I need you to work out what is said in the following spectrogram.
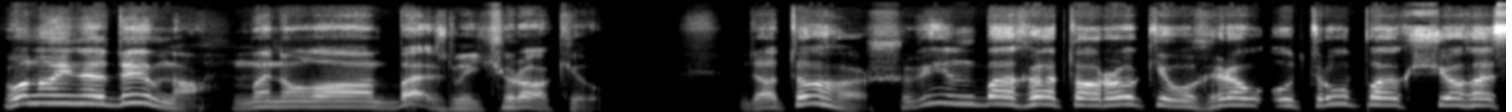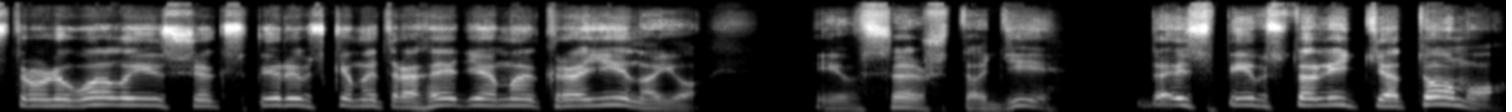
Воно й не дивно, минуло безліч років. До того ж, він багато років грав у трупах, що гастролювали із шекспірівськими трагедіями країною, і все ж тоді, десь півстоліття тому,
